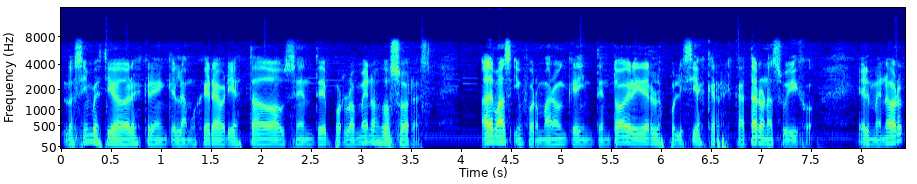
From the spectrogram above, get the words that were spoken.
Los investigadores creen que la mujer habría estado ausente por lo menos dos horas. Además, informaron que intentó agredir a los policías que rescataron a su hijo. El menor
